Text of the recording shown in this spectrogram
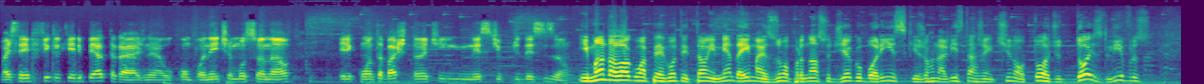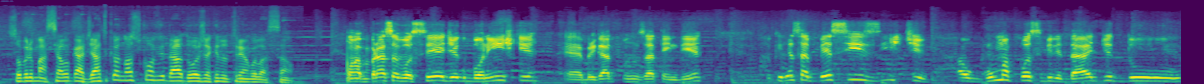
mas sempre fica aquele pé atrás, né? O componente emocional ele conta bastante nesse tipo de decisão. E manda logo uma pergunta então, emenda aí mais uma para o nosso Diego Borinski, jornalista argentino, autor de dois livros sobre Marcelo Gadiardo, que é o nosso convidado hoje aqui no Triangulação. Um abraço a você, Diego Borinski, é, obrigado por nos atender. Eu queria saber se existe alguma possibilidade do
